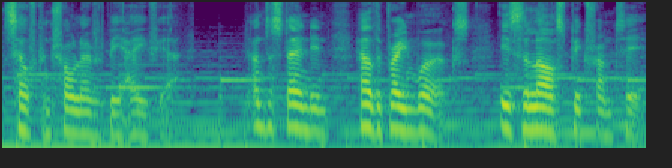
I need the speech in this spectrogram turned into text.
self control over behaviour? Understanding how the brain works is the last big frontier.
